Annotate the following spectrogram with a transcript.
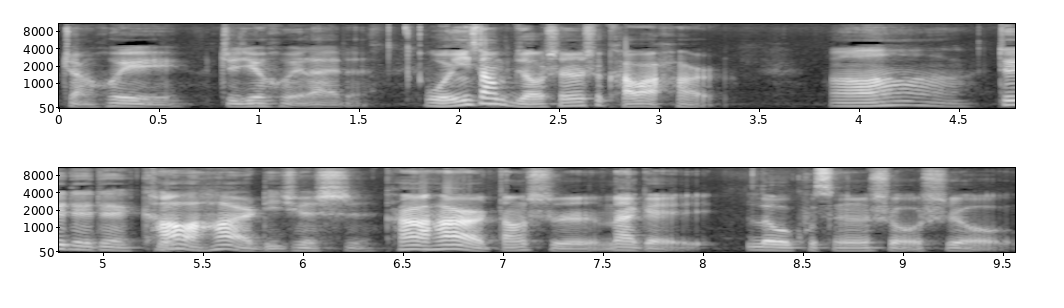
转会直接回来的。我印象比较深的是卡瓦哈尔，啊，对对对，卡瓦哈尔的确是，卡瓦哈尔当时卖给勒沃库森的时候是有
